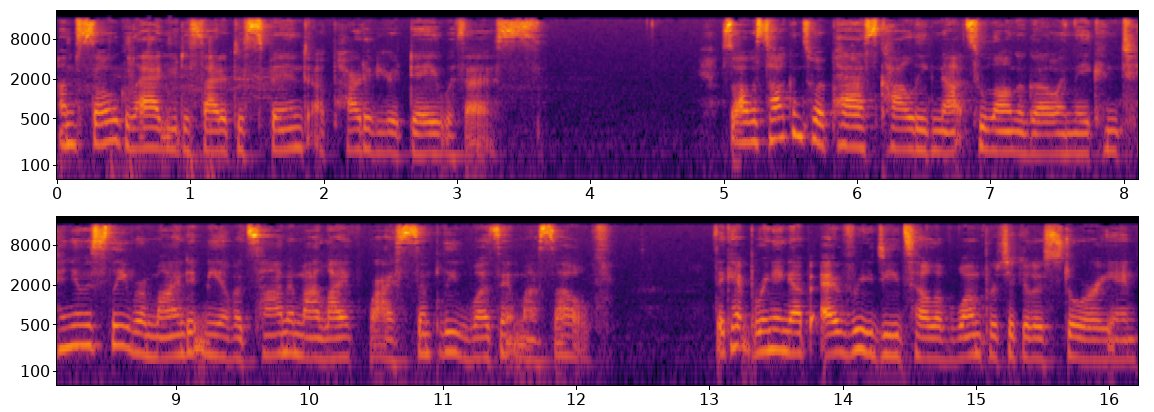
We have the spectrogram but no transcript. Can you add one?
I'm so glad you decided to spend a part of your day with us. So, I was talking to a past colleague not too long ago, and they continuously reminded me of a time in my life where I simply wasn't myself. They kept bringing up every detail of one particular story, and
